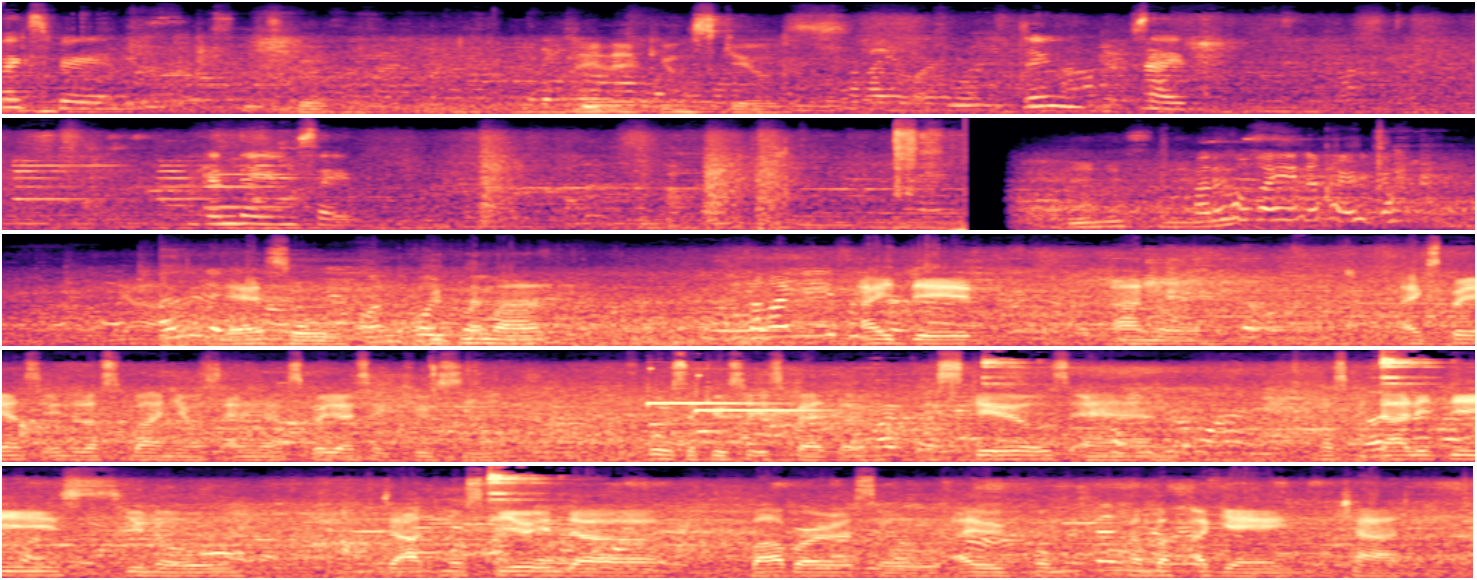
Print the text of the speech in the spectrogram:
experience? It's good. I like yung skills. Ito yung side. Maganda yung side. Linis, linis. Pareho kayo ng haircut. Yeah. Yeah, so, good naman. I did, ano, I experienced in Los Baños and I experienced in QC. Of course, the QC is better. The skills and hospitalities, you know, the atmosphere in the barber. So I come, come back again, chat.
